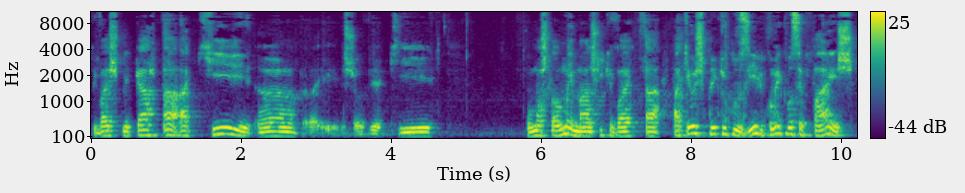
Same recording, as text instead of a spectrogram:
que vai explicar. Ah, aqui. Ah, peraí, deixa eu ver aqui. Vou mostrar uma imagem que vai. Ah, aqui eu explico, inclusive, como é que você faz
